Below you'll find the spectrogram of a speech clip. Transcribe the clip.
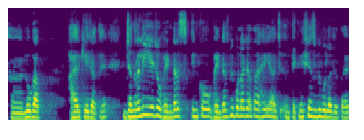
लोग आप हायर किए जाते हैं। जनरली ये जो वेंडर्स इनको वेंडर्स भी बोला जाता है या टेक्नीशियंस भी बोला जाता है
